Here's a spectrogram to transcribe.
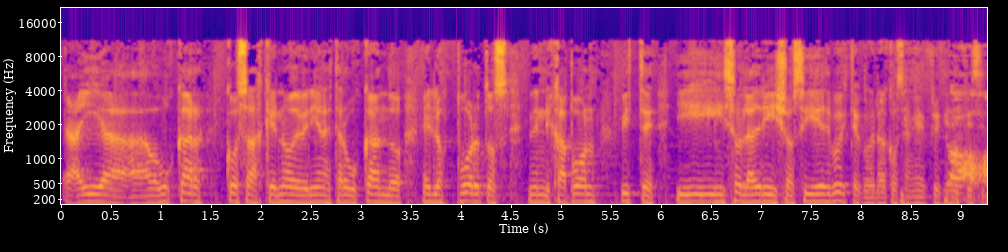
ahí a, a buscar cosas que no deberían estar buscando en los puertos en Japón, ¿viste? Y, y son ladrillos, y es- viste con la cosa en Game Freak es No, difícil.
